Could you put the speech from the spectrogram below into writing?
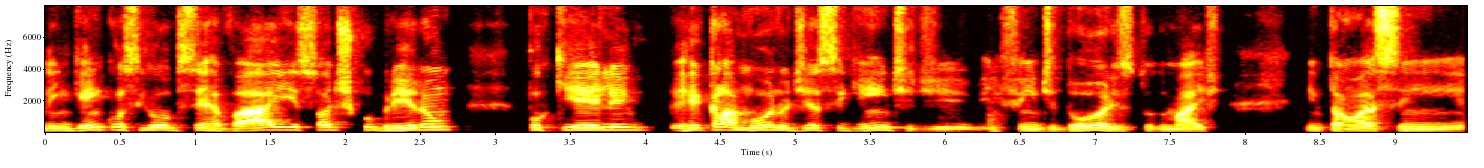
ninguém conseguiu observar e só descobriram porque ele reclamou no dia seguinte de, enfim, de dores e tudo mais. Então, assim,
